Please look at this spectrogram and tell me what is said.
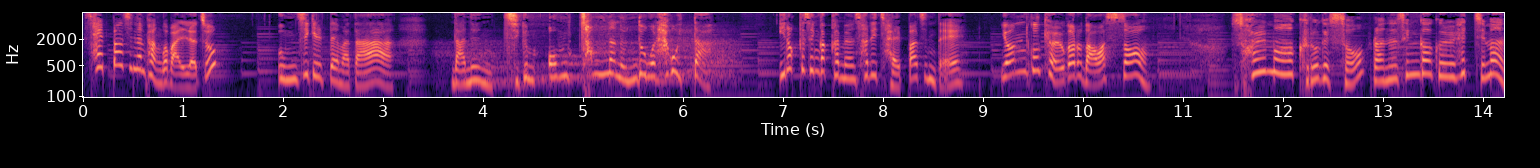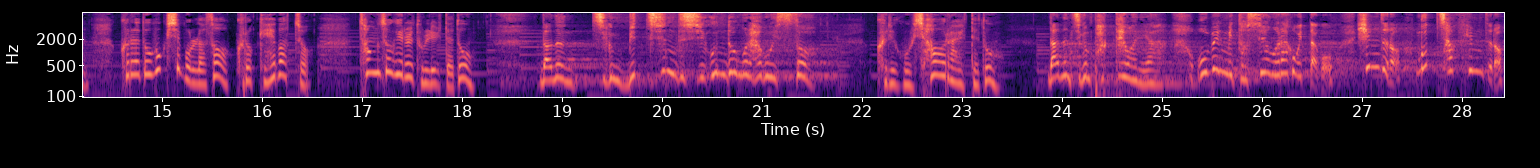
살 빠지는 방법 알려줘? 움직일 때마다 나는 지금 엄청난 운동을 하고 있다. 이렇게 생각하면 살이 잘 빠진대. 연구 결과로 나왔어. 설마 그러겠어? 라는 생각을 했지만 그래도 혹시 몰라서 그렇게 해봤죠. 청소기를 돌릴 때도 나는 지금 미친 듯이 운동을 하고 있어. 그리고 샤워를 할 때도 나는 지금 박태환이야. 500m 수영을 하고 있다고. 힘들어. 무척 힘들어.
